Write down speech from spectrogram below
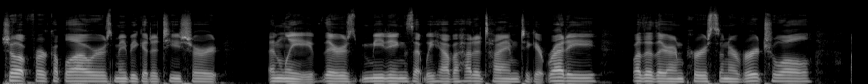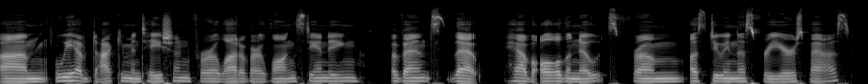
show up for a couple hours, maybe get a t shirt, and leave. There's meetings that we have ahead of time to get ready, whether they're in person or virtual. Um, we have documentation for a lot of our long-standing events that have all the notes from us doing this for years past.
